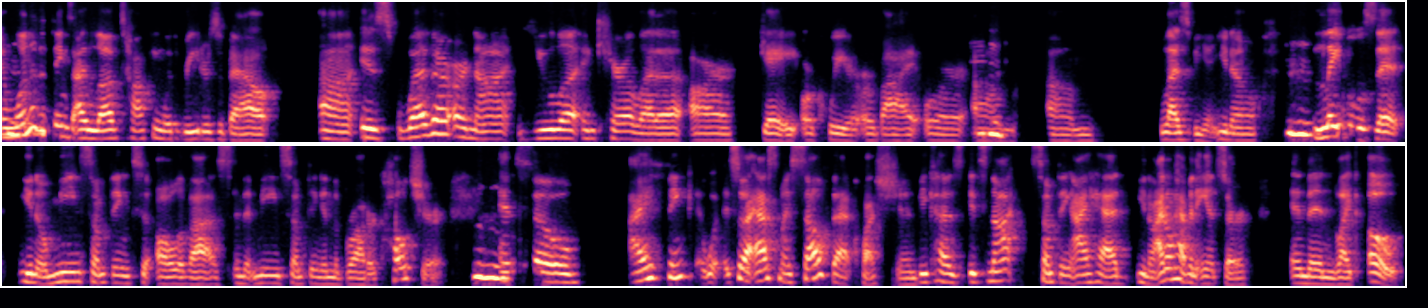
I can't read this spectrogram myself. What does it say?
And mm-hmm. one of the things I love talking with readers about uh, is whether or not Eula and Caroletta are gay or queer or bi or mm-hmm. um, mm-hmm. um, lesbian, you know, mm-hmm. labels that you know mean something to all of us and that means something in the broader culture mm-hmm. and so i think so i asked myself that question because it's not something i had you know i don't have an answer and then like oh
